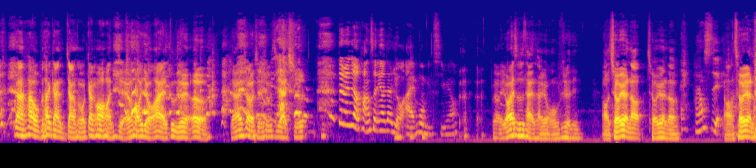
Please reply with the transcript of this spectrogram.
干害我不太敢讲什么干话环节，然后有爱，肚子有点饿，等下叫了咸酥鸡来吃。对面就有旁声，要叫有爱，莫名其妙。没有有爱是不是台湾才有？我不确定。哦，扯远了，扯远了。哎、欸，好像是哎。哦，扯远了。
